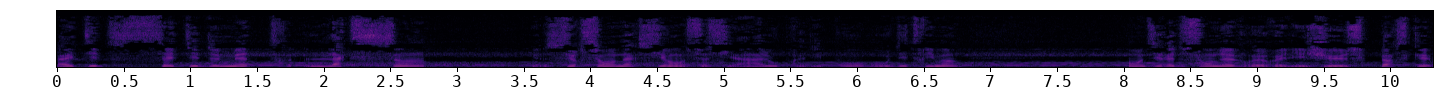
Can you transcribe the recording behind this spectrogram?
a ça a été de mettre l'accent sur son action sociale auprès des pauvres au détriment, on dirait, de son œuvre religieuse, parce que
